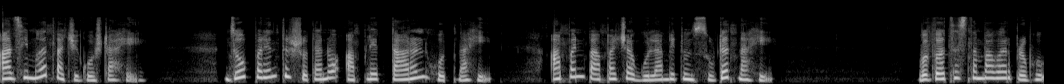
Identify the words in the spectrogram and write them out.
आज ही महत्वाची गोष्ट आहे. जोपर्यंत श्रोत्यानो आपले तारण होत नाही आपण पापाच्या गुलामीतून सुटत नाही व वधस्तंभावर प्रभू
